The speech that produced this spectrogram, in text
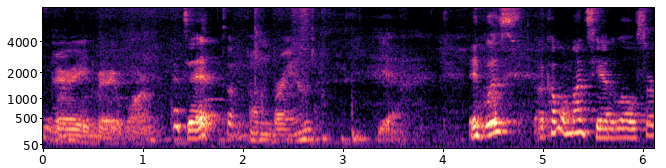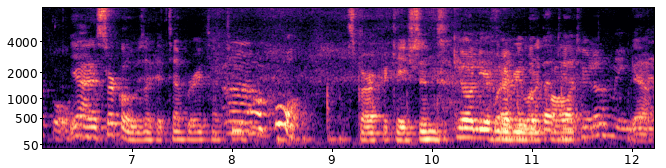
Very, very warm. That's it. It's a fun brand. Yeah. It was a couple months. He had a little circle. Yeah, in a circle. It was like a temporary tattoo. Oh, oh cool. Scarification. Go to your Whatever you wanna call it. tattooed oh up. my Yeah.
